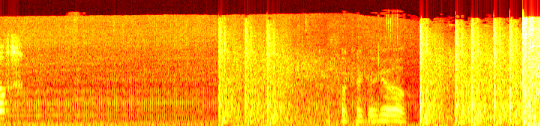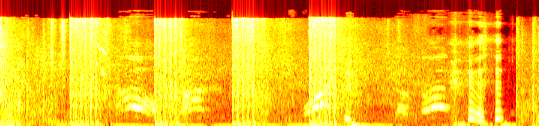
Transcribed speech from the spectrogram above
Kills. Fuck, I gotta go. Oh, fuck. What? the fuck?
